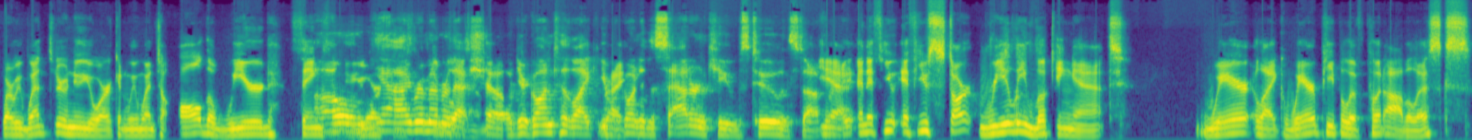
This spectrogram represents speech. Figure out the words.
where we went through New York and we went to all the weird things. Oh, yeah. I remember symbolism. that show. You're going to like, you right. were going to the Saturn cubes too and stuff. Yeah. Right? And if you, if you start really looking at where, like, where people have put obelisks,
